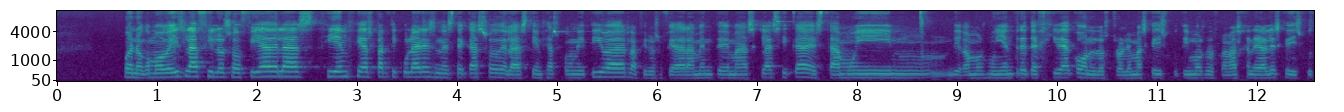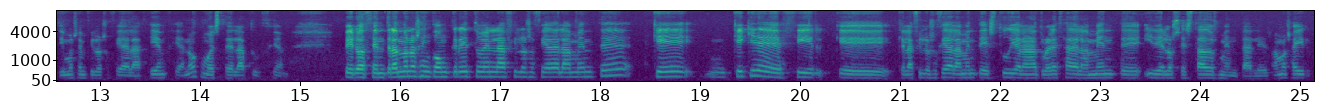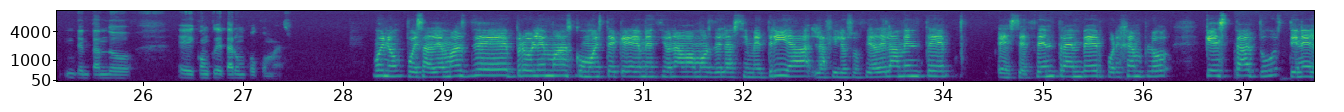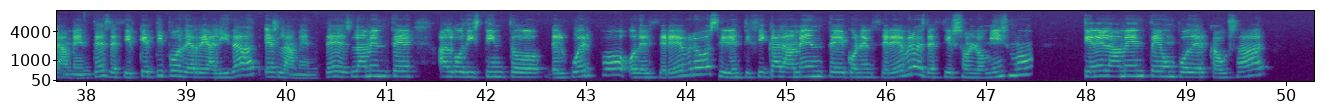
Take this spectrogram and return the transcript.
Bueno, como veis, la filosofía de las ciencias particulares, en este caso de las ciencias cognitivas, la filosofía de la mente más clásica, está muy, mm, digamos, muy entretejida con los problemas que discutimos, los problemas generales que discutimos en filosofía de la ciencia, ¿no? Como este de la abducción. Pero centrándonos en concreto en la filosofía de la mente, ¿qué, quiere decir que, la filosofía de la mente estudia la naturaleza de la mente y de los estados mentales? Vamos a ir intentando eh, concretar un poco más. Bueno, pues además de problemas como este que mencionábamos de la simetría, la filosofía de la mente eh, se centra en ver, por ejemplo, qué estatus tiene la mente, es decir, qué tipo de realidad es la mente. ¿Es la mente algo distinto del cuerpo o del cerebro? ¿Se identifica la mente con el cerebro? Es decir, son lo mismo. ¿Tiene la mente un poder causal?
